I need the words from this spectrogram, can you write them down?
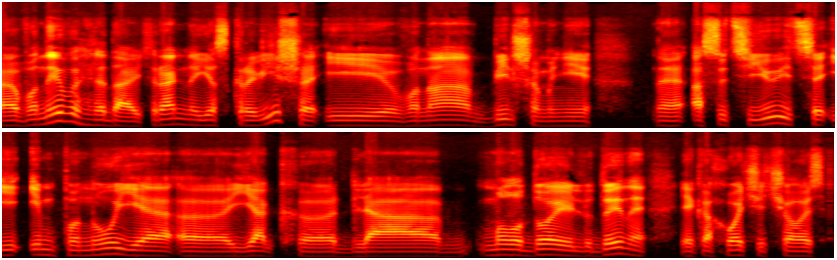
Е, Вони виглядають реально яскравіше, і вона більше мені. е, Асоціюється і імпонує е, як для молодої людини, яка хоче чогось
